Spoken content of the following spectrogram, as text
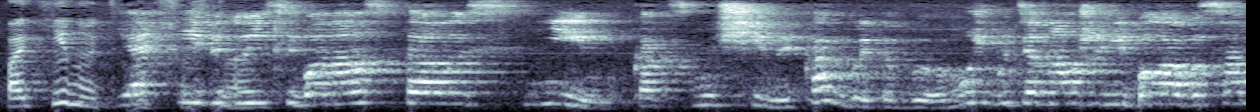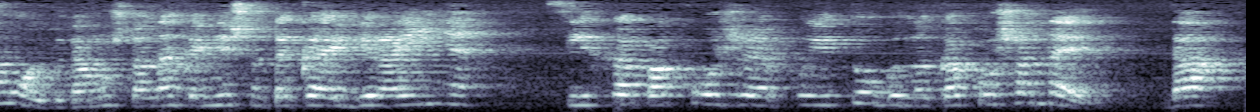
покинуть. Я имею в виду, если бы она осталась с ним, как с мужчиной, как бы это было? Может быть, она уже не была бы самой, потому что она, конечно, такая героиня, слегка похожая по итогу на Коко Шанель, да?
